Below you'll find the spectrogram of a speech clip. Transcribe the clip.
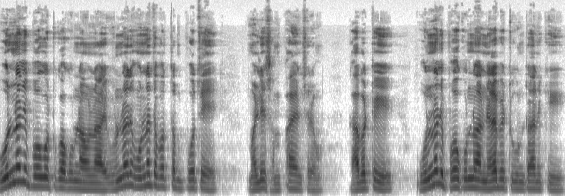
ఉన్నది పోగొట్టుకోకుండా ఉండాలి. ఉన్నది ఉన్నత మొత్తం పోతే మళ్ళీ సంపాదించడం. కాబట్టి ఉన్నది పోకుండా నిలబెట్టుకుంటానికి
